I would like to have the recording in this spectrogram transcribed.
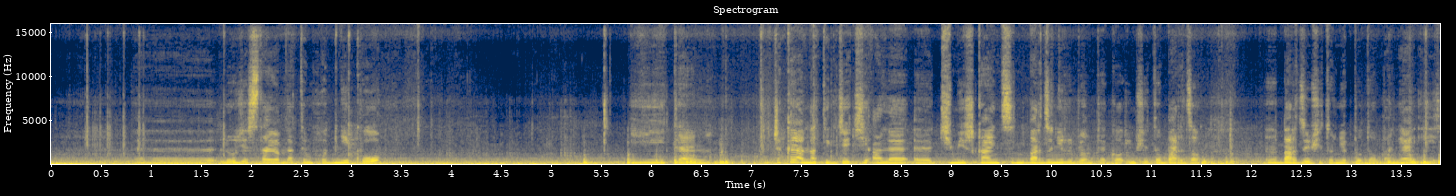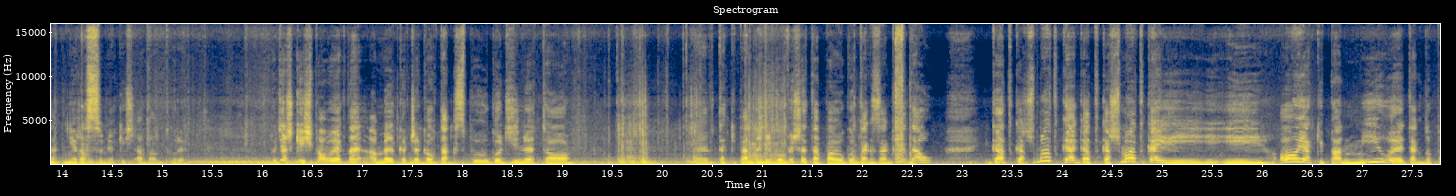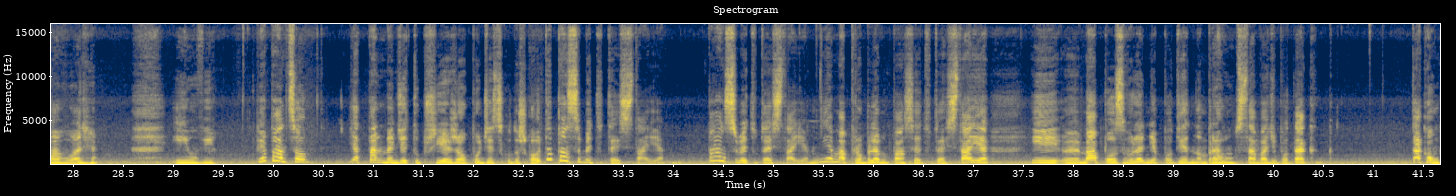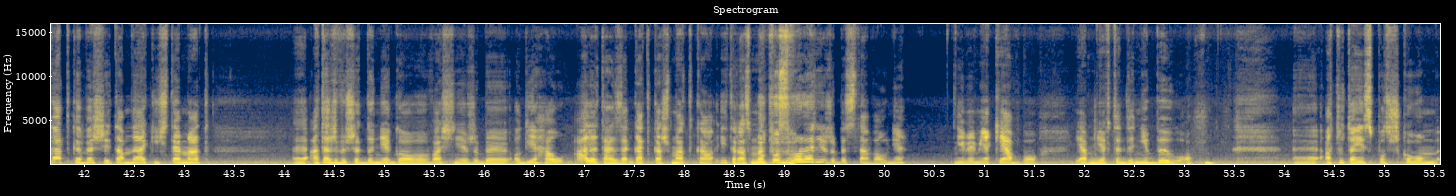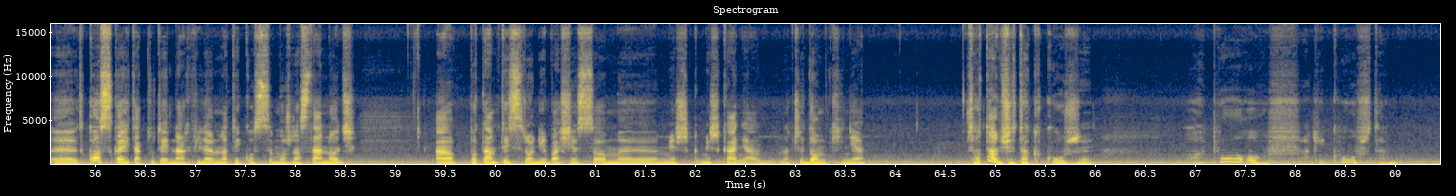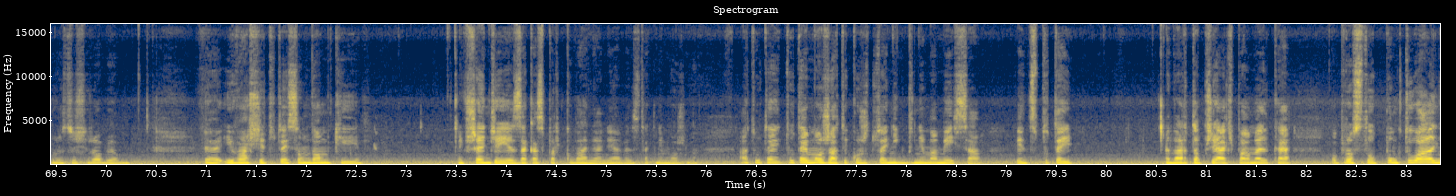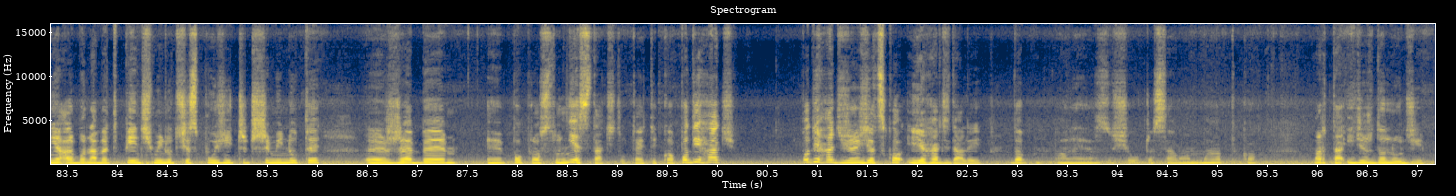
E, ludzie stają na tym chodniku i ten. Czekają na tych dzieci, ale e, ci mieszkańcy bardzo nie lubią tego. Im się to bardzo, e, bardzo im się to nie podoba, nie? I tak nieraz są jakieś awantury. Chociaż kiedyś Paweł jak na Amelkę czekał tak z pół godziny, to e, taki pan do niego wyszedł, a Paweł go tak zagadał. Gadka szmatka, gadka szmatka i, i o jaki pan miły, tak do Pawła, nie? I mówi, wie pan co, jak pan będzie tu przyjeżdżał po dziecku do szkoły, to pan sobie tutaj staje. Pan sobie tutaj staje. Nie ma problemu, pan sobie tutaj staje i y, ma pozwolenie pod jedną bramą stawać, bo tak, taką gadkę weszli tam na jakiś temat, y, a też wyszedł do niego właśnie, żeby odjechał, ale ta gadka szmatka i teraz ma pozwolenie, żeby stawał, nie? Nie wiem jak ja, bo ja mnie wtedy nie było. E, A tutaj jest pod szkołą kostka i tak tutaj na chwilę na tej kostce można stanąć. A po tamtej stronie właśnie są mieszk- mieszkania, znaczy domki, nie? Co tam się tak kurzy? Oj Boże, jaki kurz tam. Może coś robią. E, I właśnie tutaj są domki i wszędzie jest zakaz parkowania, nie? Więc tak nie można. A tutaj, tutaj można, tylko że tutaj nigdy nie ma miejsca. Więc tutaj warto przyjechać po Amelkę po prostu punktualnie, albo nawet 5 minut się spóźnić, czy 3 minuty, y, żeby y, po prostu nie stać tutaj, tylko podjechać, podjechać, wziąć dziecko i jechać dalej. Do... Ale Jezu, się uczesałam, matko. Marta, idziesz do ludzi.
